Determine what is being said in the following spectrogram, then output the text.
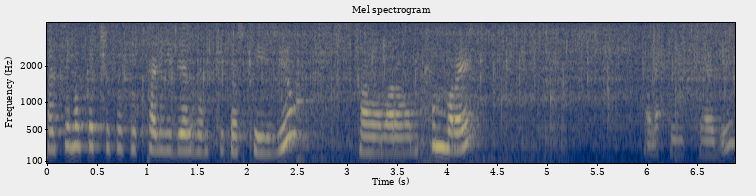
هانتوما كتشوفوا في القلي ديالهم كيفاش كيجيو. ها هما راهم محمرين أنا حيدت هذه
